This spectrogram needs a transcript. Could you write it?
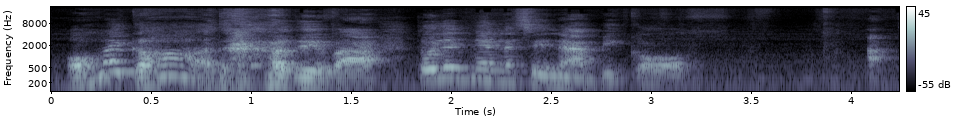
Oh my God! ba? Tulad nga na sinabi ko,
